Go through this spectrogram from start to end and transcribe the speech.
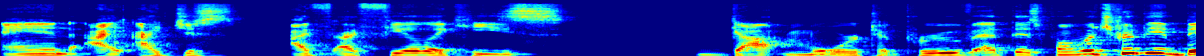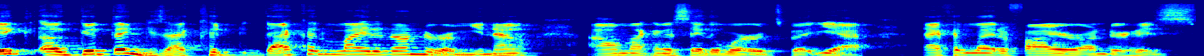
and I, I just I, I feel like he's got more to prove at this point, which could be a big a good thing because that could that could light it under him. You know, I'm not going to say the words, but yeah, that could light a fire under his.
